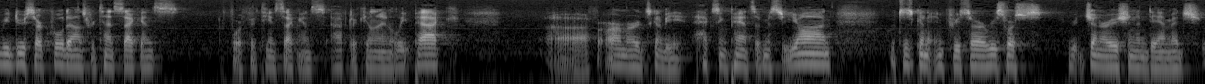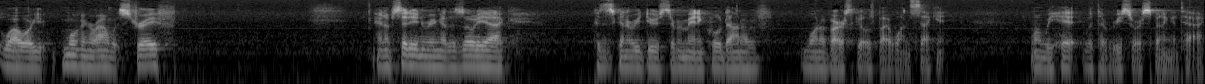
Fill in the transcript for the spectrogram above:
reduce our cooldowns for 10 seconds for 15 seconds after killing an elite pack. Uh, for armor, it's going to be Hexing Pants of Mr. Yan, which is going to increase our resource generation and damage while we're moving around with Strafe. And Obsidian Ring of the Zodiac, because it's going to reduce the remaining cooldown of one of our skills by one second when we hit with a resource spending attack.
